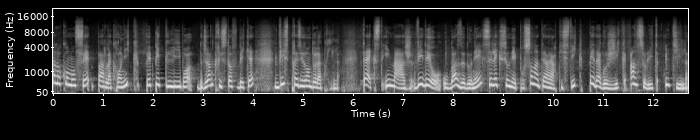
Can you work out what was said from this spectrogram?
allons commencer par la chronique Pépite libre de Jean-Christophe Becquet, vice-président de l'April. Texte, images, vidéos ou bases de données sélectionnées pour son intérêt artistique, pédagogique, insolite, utile.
